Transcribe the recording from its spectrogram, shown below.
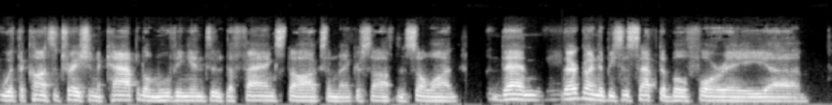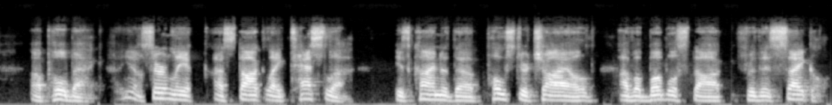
with the concentration of capital moving into the FANG stocks and Microsoft and so on, then they're going to be susceptible for a, uh, a pullback. You know, certainly a, a stock like Tesla is kind of the poster child of a bubble stock for this cycle.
